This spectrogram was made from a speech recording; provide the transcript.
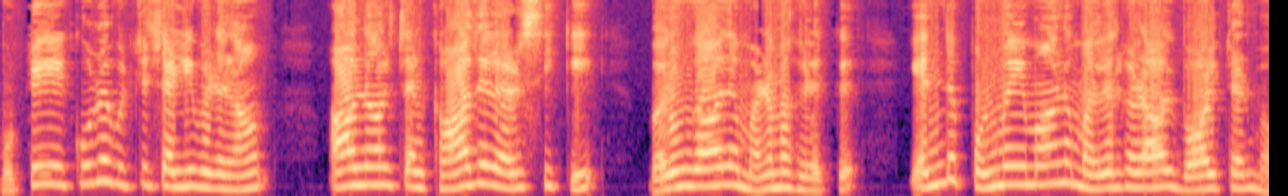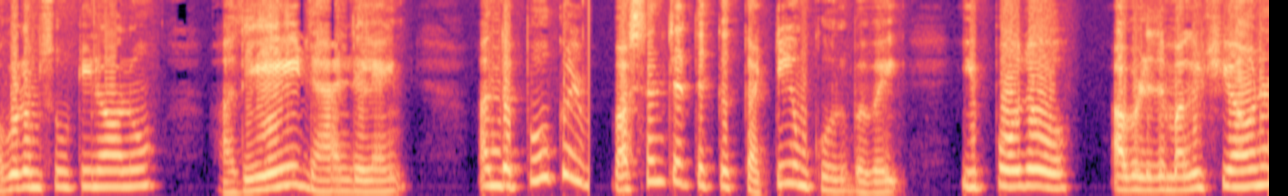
முட்டையை கூட விட்டு தள்ளிவிடலாம். ஆனால் தன் காதல் அரசிக்கு வருங்கால மணமகளுக்கு எந்த பொன்மயமான மலர்களால் வால்டர் மகுடம் சூட்டினானோ அதே டேண்டலைன். அந்த பூக்கள் வசந்தத்துக்கு கட்டியம் கூறுபவை. இப்போதோ அவளது மகிழ்ச்சியான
